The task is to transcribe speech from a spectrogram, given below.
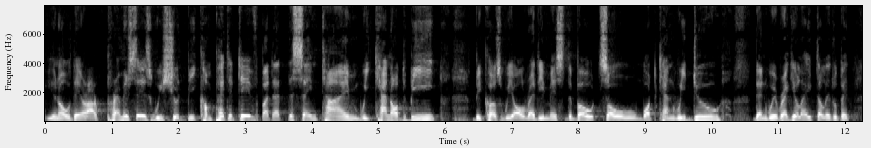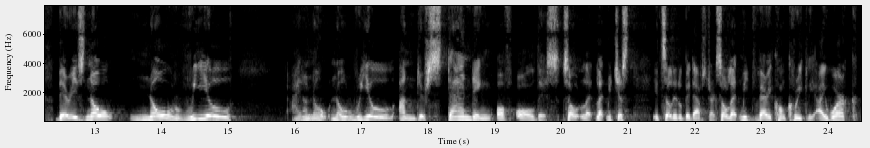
you know, there are premises. We should be competitive, but at the same time, we cannot be because we already missed the boat. So what can we do? Then we regulate a little bit. There is no no real I don't know, no real understanding of all this. So let, let me just, it's a little bit abstract. So let me very concretely, I work,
